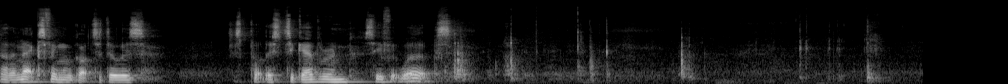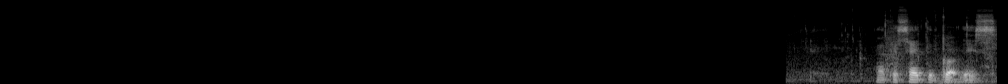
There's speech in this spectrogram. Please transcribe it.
So the next thing we've got to do is just put this together and see if it works. Like I said, they've got this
